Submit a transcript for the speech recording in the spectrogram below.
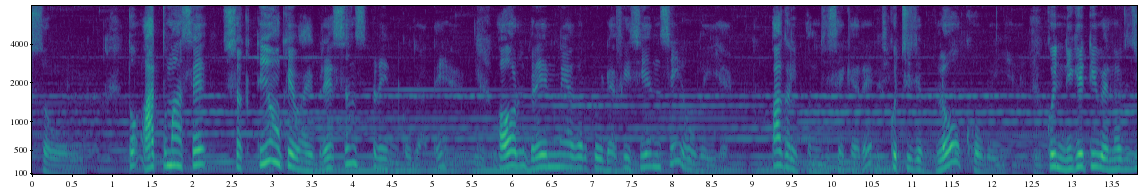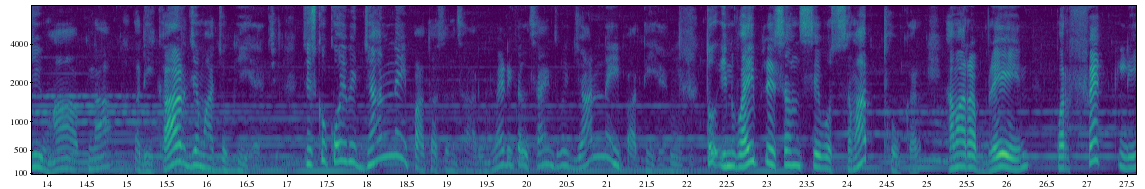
soul तो आत्मा से शक्तियों के वाइब्रेशंस ब्रेन को जाते हैं। और ब्रेन में अगर कोई डेफिशिएंसी हो गई है पागलपन जिसे कह रहे कुछ चीज़ें ब्लॉक हो गई हैं कोई निगेटिव एनर्जी वहाँ अपना अधिकार जमा चुकी है जिसको कोई भी जान नहीं पाता संसार में मेडिकल साइंस भी जान नहीं पाती है हम्म। तो इन वाइब्रेशन से वो समाप्त होकर हमारा ब्रेन परफेक्टली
